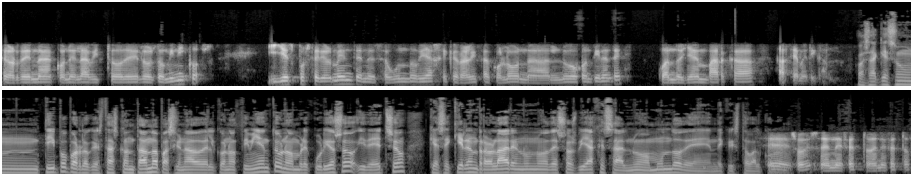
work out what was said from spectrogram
Se ordena con el hábito de los dominicos y es posteriormente en el segundo viaje que realiza Colón al nuevo continente cuando ya embarca hacia América. O sea que es un tipo, por lo que estás contando, apasionado del conocimiento, un hombre curioso y de hecho que se quiere enrolar en uno de esos viajes al nuevo mundo de, Cristóbal Colón. Eso es, en efecto, en efecto.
